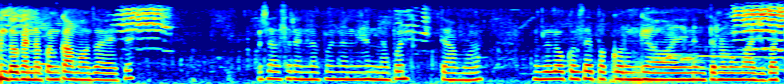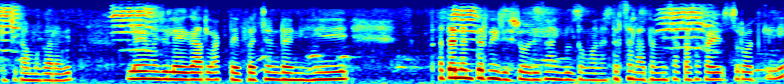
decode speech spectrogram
दोघांना पण कामावर जायचं आहे सासऱ्यांना पण आणि ह्यांना पण. त्यामुळं म्हटलं लवकर स्वयंपाक करून घ्यावा आणि नंतर मग माझी बाकीची कामं करावीत. लय म्हणजे लय गार आहे प्रचंड आणि ही आता नंतर ह्याची स्टोरी सांगेल तुम्हाला. तर चला आता मी सकाळ सकाळी सुरुवात केली.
